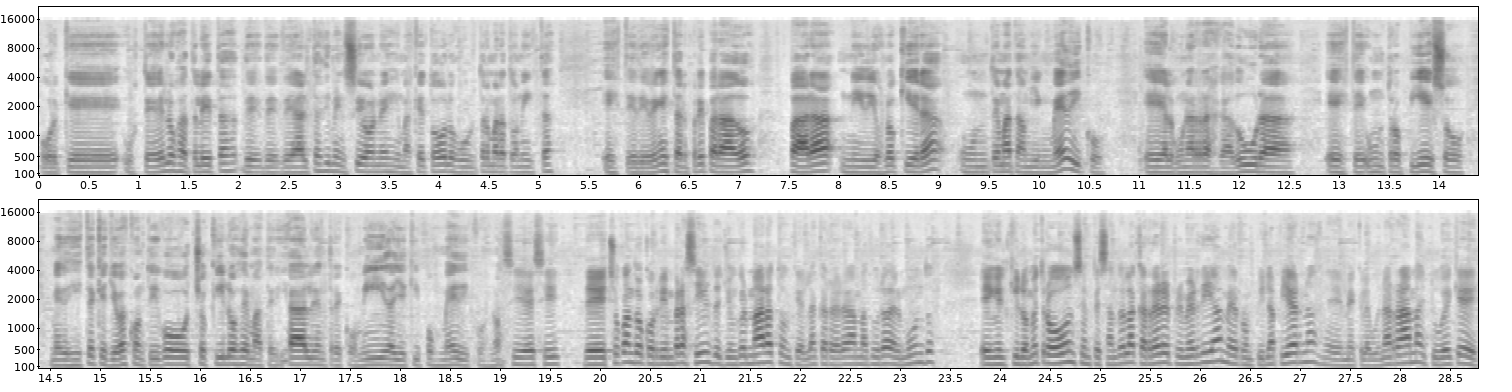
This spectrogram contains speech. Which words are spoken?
Porque ustedes los atletas de, altas dimensiones y más que todos los ultramaratonistas este, deben estar preparados para, ni Dios lo quiera, un tema también médico, eh, alguna rasgadura, este, un tropiezo. Me dijiste que llevas contigo 8 kilos de material entre comida y equipos médicos, ¿no? Así es, sí. De hecho, cuando corrí en Brasil, de Jungle Marathon, que es la carrera más dura del mundo, en el kilómetro 11, empezando la carrera el primer día, me rompí la pierna, eh, me clavé una rama y tuve que,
